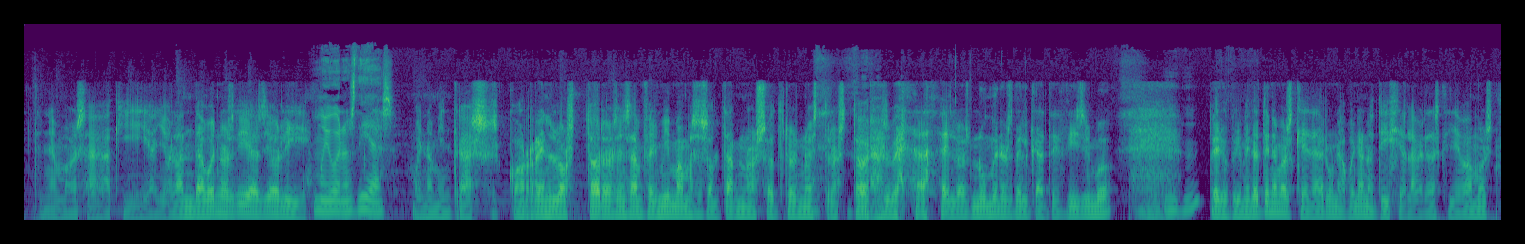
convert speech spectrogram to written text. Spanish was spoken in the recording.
Tenemos aquí a Yolanda. Buenos días, Yoli. Muy buenos días. Bueno, mientras corren los toros en San Fermín, vamos a soltar nosotros nuestros toros, ¿verdad? De los números del catecismo. Pero primero tenemos que dar una buena noticia. La verdad es que llevamos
